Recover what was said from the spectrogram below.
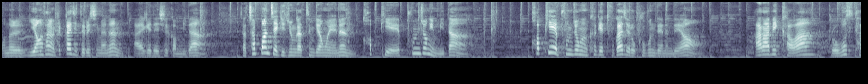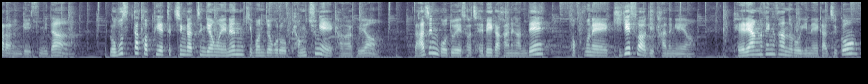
오늘 이 영상을 끝까지 들으시면은 알게 되실 겁니다. 자, 첫 번째 기준 같은 경우에는 커피의 품종입니다. 커피의 품종은 크게 두 가지로 구분되는데요. 아라비카와 로부스타라는 게 있습니다. 로부스타 커피의 특징 같은 경우에는 기본적으로 병충해에 강하고요. 낮은 고도에서 재배가 가능한데 덕분에 기계 수확이 가능해요. 대량 생산으로 인해 가지고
